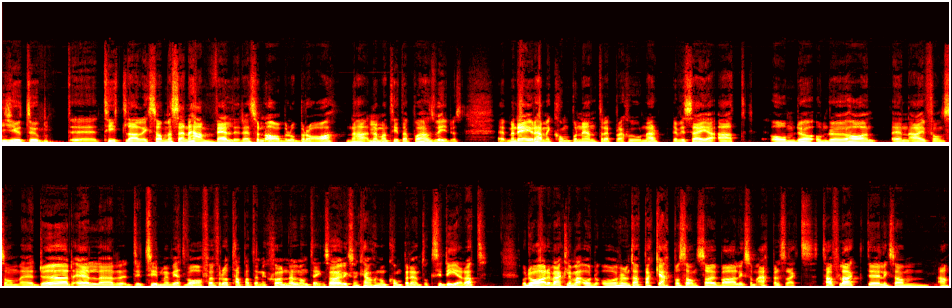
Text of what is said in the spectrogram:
YouTube eh, titlar. Liksom. Men sen är han väldigt resonabel och bra när, mm. när man tittar på hans videos. Eh, men det är ju det här med komponentreparationer. Det vill säga att om du, om du har en, en iPhone som är död eller du till och med vet varför för du har tappat den i sjön eller någonting. Så har liksom kanske någon komponent oxiderat. Och då har det verkligen varit, och, och har du inte haft backup och sånt så har ju bara liksom Apple sagt tough luck. Det är liksom, ja,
